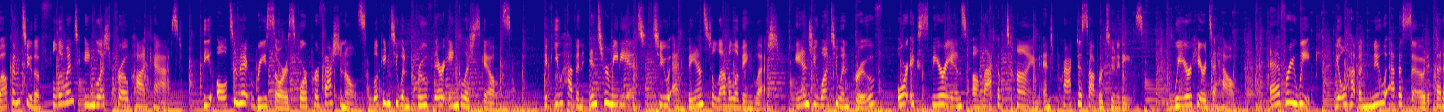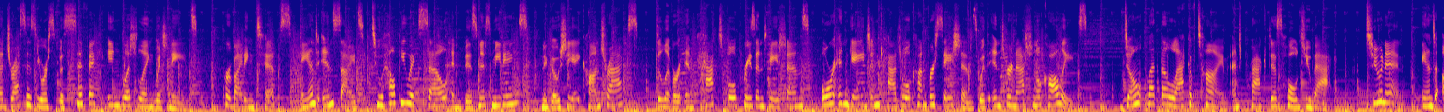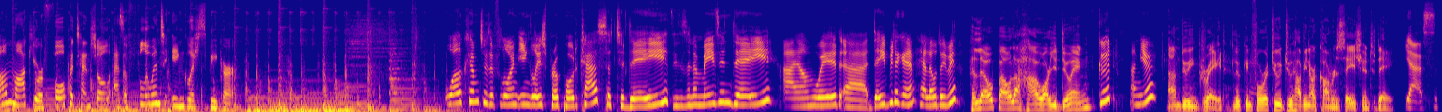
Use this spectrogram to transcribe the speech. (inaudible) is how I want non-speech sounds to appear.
Welcome to the Fluent English Pro Podcast, the ultimate resource for professionals looking to improve their English skills. If you have an intermediate to advanced level of English and you want to improve or experience a lack of time and practice opportunities, we're here to help. Every week, you'll have a new episode that addresses your specific English language needs providing tips and insights to help you excel in business meetings, negotiate contracts, deliver impactful presentations, or engage in casual conversations with international colleagues. Don't let the lack of time and practice hold you back. Tune in and unlock your full potential as a fluent English speaker. Welcome to the Fluent English Pro podcast. Today, this is an amazing day. I am with uh, David again. Hello, David. Hello, Paola. How are you doing? Good. And you? I'm doing great. Looking forward to, to having our conversation today. Yes.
